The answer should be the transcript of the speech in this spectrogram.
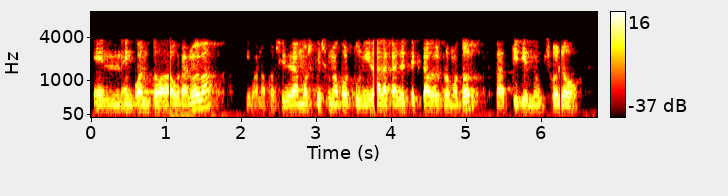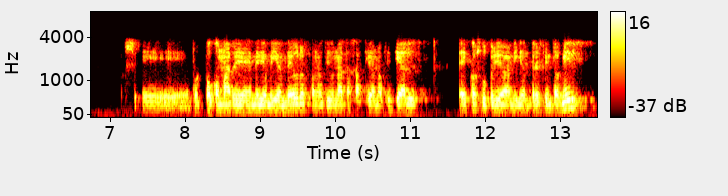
en, en, cuanto a obra nueva y bueno, consideramos que es una oportunidad la que ha detectado el promotor, que está adquiriendo un suelo pues, eh, por poco más de medio millón de euros cuando tiene una tasación oficial eco superior a 1.300.000.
